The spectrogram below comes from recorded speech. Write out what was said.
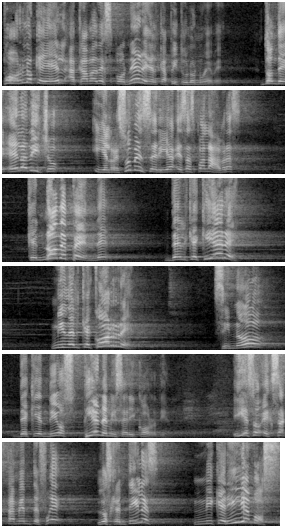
Por lo que él acaba de exponer en el capítulo 9, donde él ha dicho, y el resumen sería esas palabras que no depende del que quiere, ni del que corre, sino de quien Dios tiene misericordia. Y eso exactamente fue. Los gentiles ni queríamos,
